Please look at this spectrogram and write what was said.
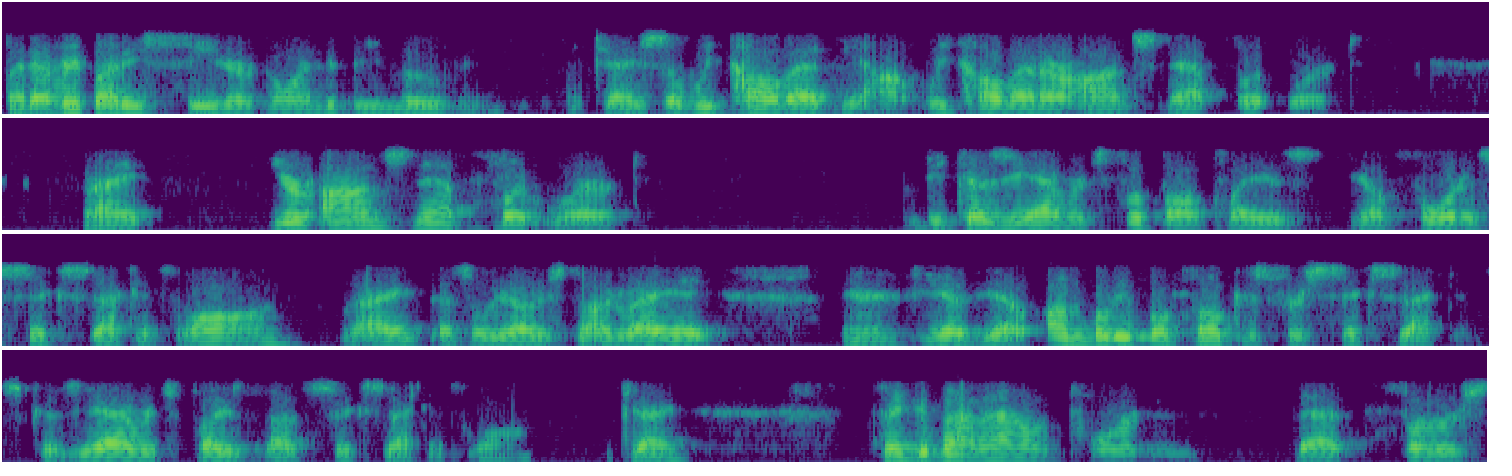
but everybody's feet are going to be moving. Okay, so we call that the we call that our on snap footwork, right? Your on snap footwork because the average football play is you know four to six seconds long, right? That's what we always talk about. Hey, you, know, you have, you have unbelievable focus for six seconds because the average play is about six seconds long. Okay, think about how important that first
